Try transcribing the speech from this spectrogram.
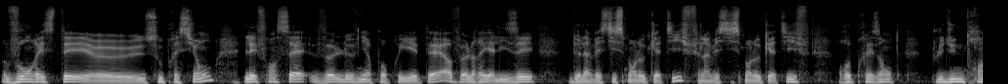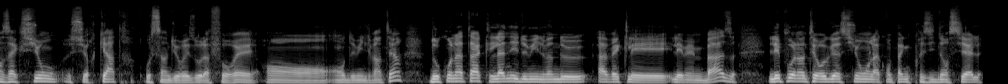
vont rester euh, sous pression. Les Français veulent devenir propriétaires, veulent réaliser de l'investissement locatif. L'investissement locatif représente plus d'une transaction sur quatre au sein du réseau La Forêt en, 2021. Donc on attaque l'année 2022 avec les, les mêmes bases. Les points d'interrogation, la campagne présidentielle,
